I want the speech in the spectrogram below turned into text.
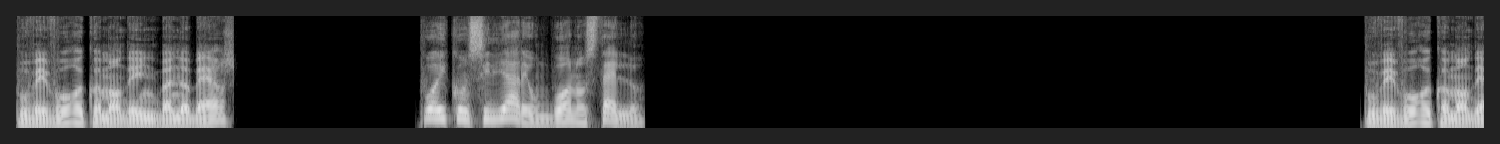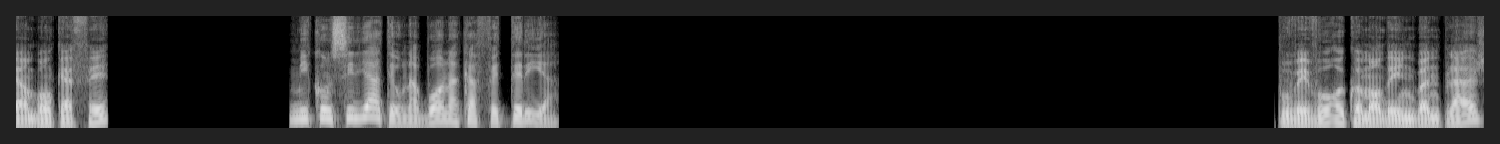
Pouvez-vous recommander une bonne auberge? Puoi consigliare un buon ostello? Pouvez-vous recommander un bon café? Mi consigliate una buona caffetteria? Pouvez-vous recommander une bonne plage?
